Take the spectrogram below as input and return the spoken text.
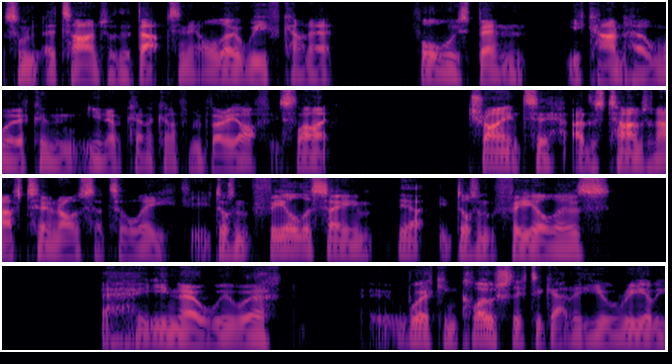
some at times with adapting it. Although we've kind of always been you can homework and you know kind of kind of very off. It's like trying to. At there's times when I was turning around and said to Lee, it doesn't feel the same. Yeah. it doesn't feel as you know we were working closely together. You're really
